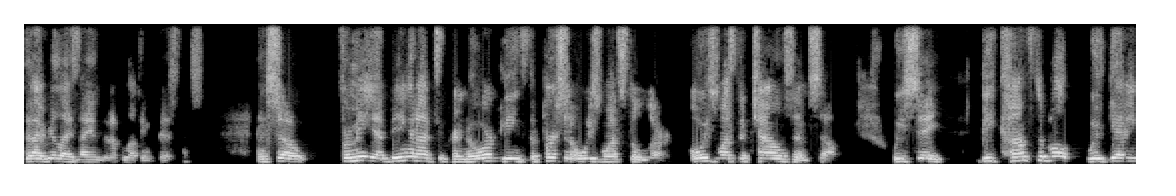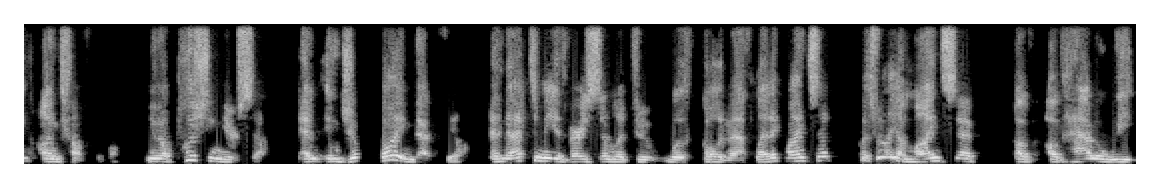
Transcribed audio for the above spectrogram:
that I realized I ended up loving business. And so for me, uh, being an entrepreneur means the person always wants to learn, always wants to challenge themselves. We say, be comfortable with getting uncomfortable, you know, pushing yourself and enjoying that feeling. And that to me is very similar to, we'll call it an athletic mindset, it's really a mindset of, of how do we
